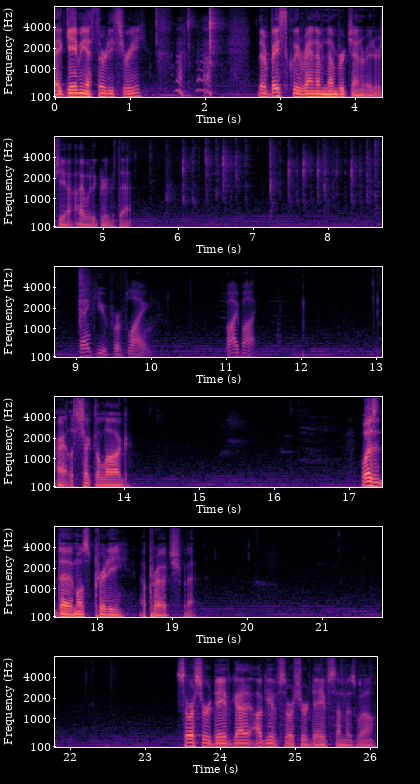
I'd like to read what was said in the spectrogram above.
it gave me a 33. They're basically random number generators. Yeah, I would agree with that. Thank you for flying. Bye bye. All right, let's check the log. Wasn't the most pretty approach, but. Sorcerer Dave got it. I'll give Sorcerer Dave some as well.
